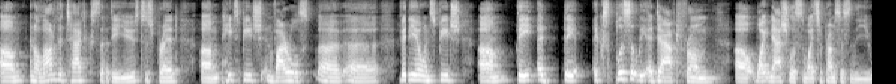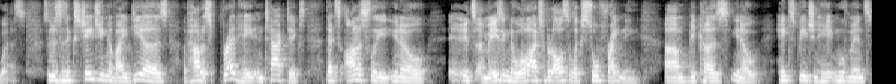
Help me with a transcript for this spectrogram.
Um, and a lot of the tactics that they use to spread um, hate speech and viral uh, uh, video and speech, um, they uh, they explicitly adapt from uh, white nationalists and white supremacists in the U.S. So there's an exchanging of ideas of how to spread hate and tactics. That's honestly, you know, it's amazing to watch, but also like so frightening um, because you know hate speech and hate movements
